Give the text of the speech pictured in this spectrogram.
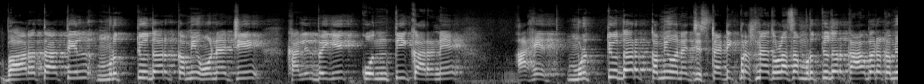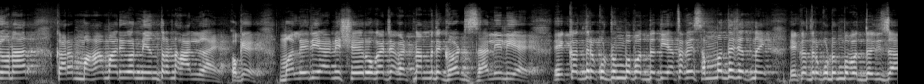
भारतातील मृत्यूदर कमी होण्याची खालीलपैकी कोणती कारणे आहेत. मृत्यूदर कमी होण्याची स्टॅटिक प्रश्न आहे. थोडासा मृत्यूदर का बरं कमी होणार? कारण महामारीवर नियंत्रण आलेलं आहे. ओके मलेरिया आणि क्षयरोगाच्या घटनांमध्ये घट झालेली आहे. एकत्र कुटुंब पद्धती याचा काही संबंधच येत नाही. एकत्र कुटुंब पद्धतीचा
